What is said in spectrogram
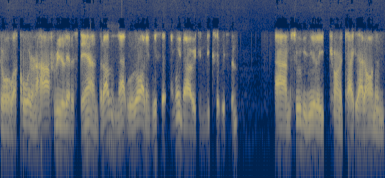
or a quarter and a half really let us down, but other than that, we're right in with it, and we know we can mix it with them. Um, so we'll be really trying to take that on and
